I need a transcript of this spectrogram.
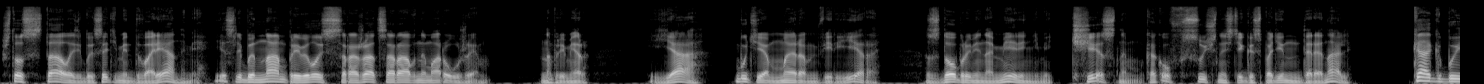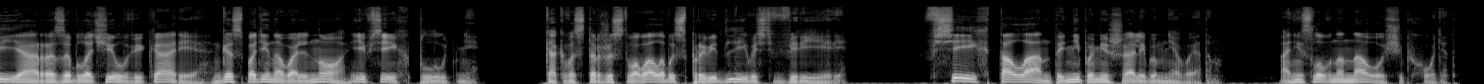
Что сталось бы с этими дворянами, если бы нам привелось сражаться равным оружием? Например, я, будь я мэром Верьера, с добрыми намерениями, честным, каков в сущности господин Дереналь, как бы я разоблачил викария, господина Вально и все их плутни как восторжествовала бы справедливость в Верьере. Все их таланты не помешали бы мне в этом. Они словно на ощупь ходят.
